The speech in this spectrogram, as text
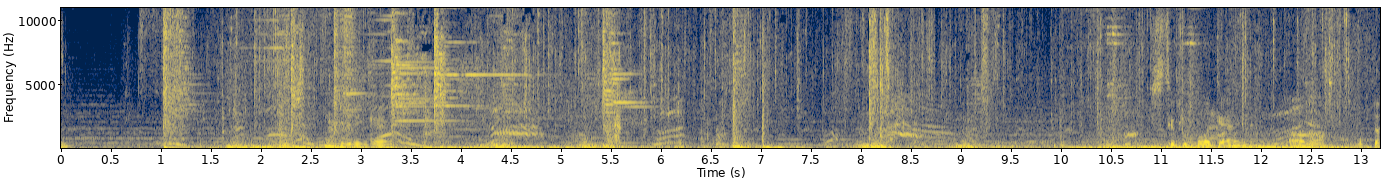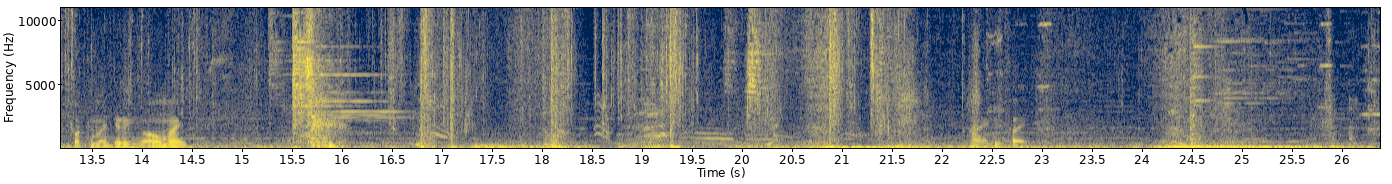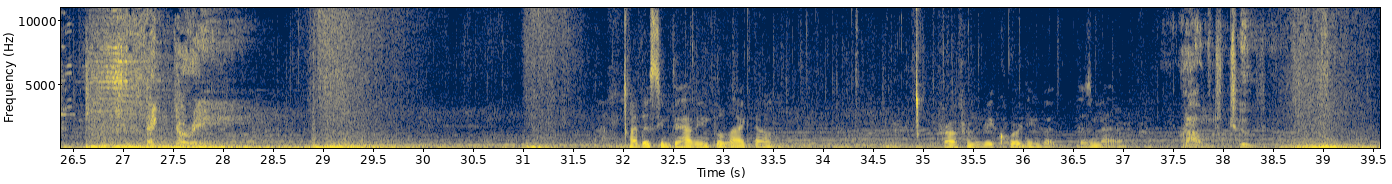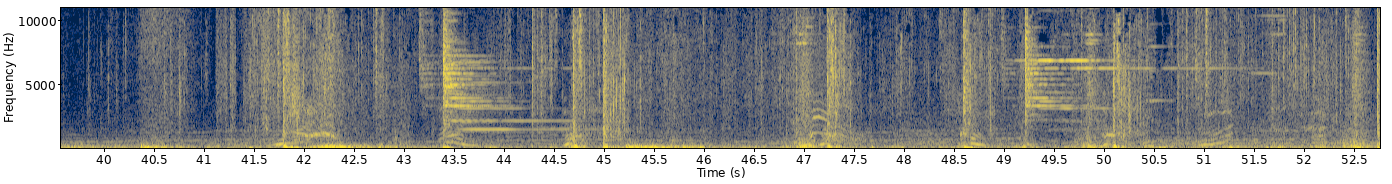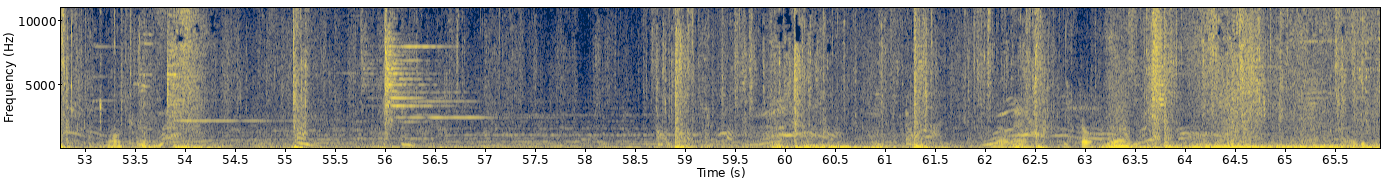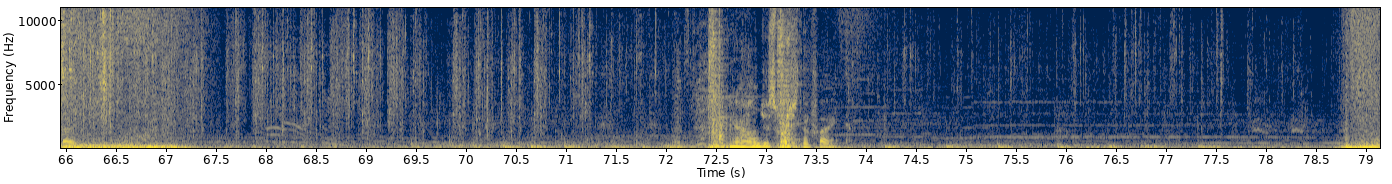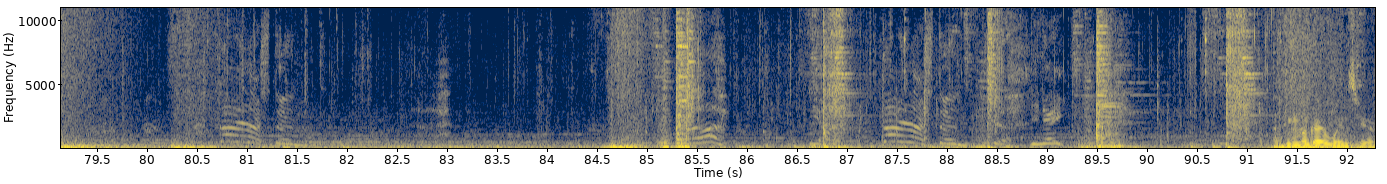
I'm getting ganked. Two people again? Oh no. What the fuck am I doing? Oh my. Alright, good fight. I do seem to have input lag now. Uh, from from the recording, but doesn't matter. Round two. Okay. Good fight. Yeah, I'll just watch them fight. I think my guy wins here.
